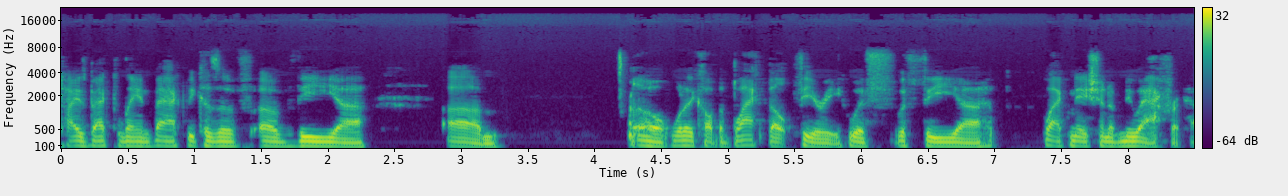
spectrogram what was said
ties back to land back because of, of the, uh, um, oh, what do they call it? the black belt theory with, with the, uh, black nation of New Africa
